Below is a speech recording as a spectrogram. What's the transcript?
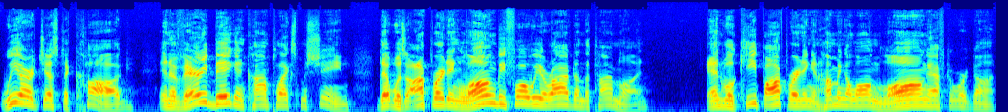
we are just a cog in a very big and complex machine that was operating long before we arrived on the timeline and will keep operating and humming along long after we're gone.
